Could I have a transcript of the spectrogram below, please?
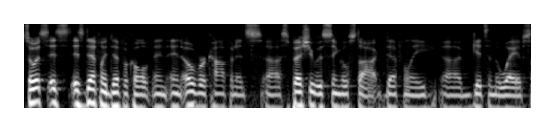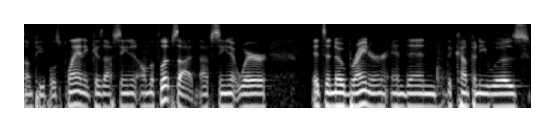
So it's it's it's definitely difficult and, and overconfidence, uh, especially with single stock, definitely uh, gets in the way of some people's planning because I've seen it on the flip side. I've seen it where it's a no brainer, and then the company was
